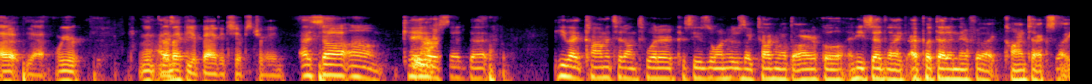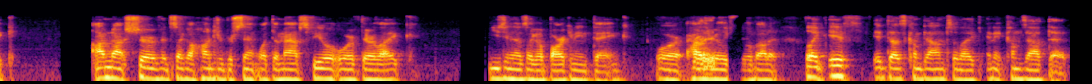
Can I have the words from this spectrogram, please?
I, yeah, we're that might be a bag of chips trade. I saw um Cato Yeah. said that he like commented on Twitter because he was the one who was like talking about the article, and he said like I put that in there for like context. Like I'm not sure if it's like a hundred percent what the Mavs feel, or if they're like using it as like a bargaining thing, or how they really feel about it. Like if it does come down to like, and it comes out that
